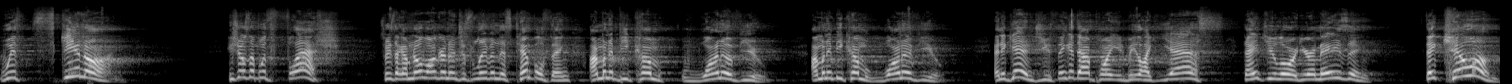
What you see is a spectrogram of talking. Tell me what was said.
With skin on. He shows up with flesh. So he's like, I'm no longer gonna just live in this temple thing. I'm gonna become one of you. I'm gonna become one of you. And again, do you think at that point you'd be like, yes, thank you, Lord, you're amazing? They kill him.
